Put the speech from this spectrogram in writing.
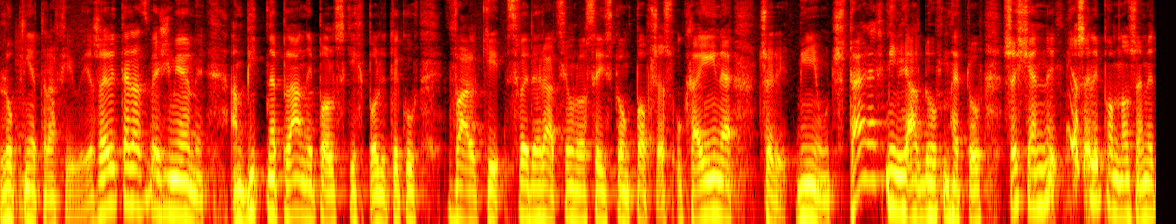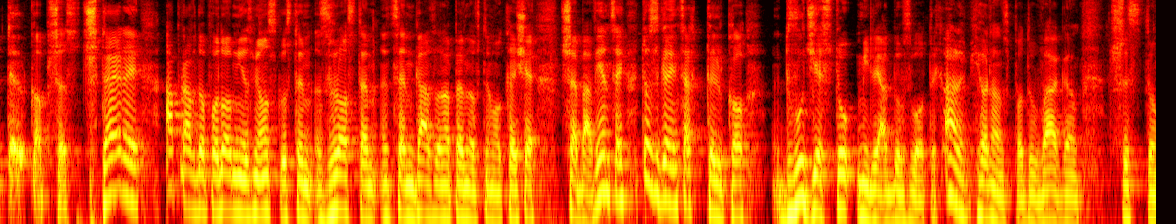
lub nie trafiły. Jeżeli teraz weźmiemy ambitne plany polskich polityków walki z Federacją Rosyjską poprzez Ukrainę, czyli minimum 4 miliardów metrów sześciennych, jeżeli pomnożymy tylko przez 4, a prawdopodobnie w związku z tym wzrostem cen gazu na pewno w tym okresie trzeba więcej, to w granicach tylko 20 miliardów złotych. Ale biorąc pod uwagę 300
